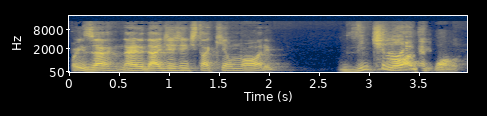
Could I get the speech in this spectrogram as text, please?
Pois é, na realidade a gente está aqui há uma hora e 29, Paulo.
